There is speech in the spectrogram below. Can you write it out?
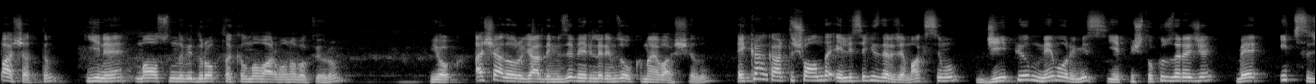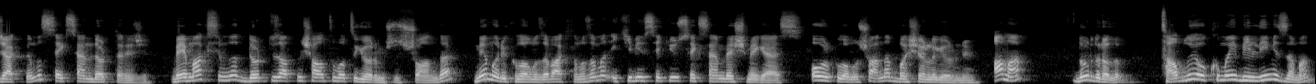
Başlattım. Yine mouse'umda bir drop takılma var mı ona bakıyorum. Yok. Aşağı doğru geldiğimizde verilerimizi okumaya başlayalım. Ekran kartı şu anda 58 derece maksimum. GPU memorimiz 79 derece ve iç sıcaklığımız 84 derece. Ve maksimumda 466 wattı görmüşüz şu anda. Memory clock'umuza baktığımız zaman 2885 MHz. Overclock'umuz şu anda başarılı görünüyor. Ama durduralım. Tabloyu okumayı bildiğimiz zaman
